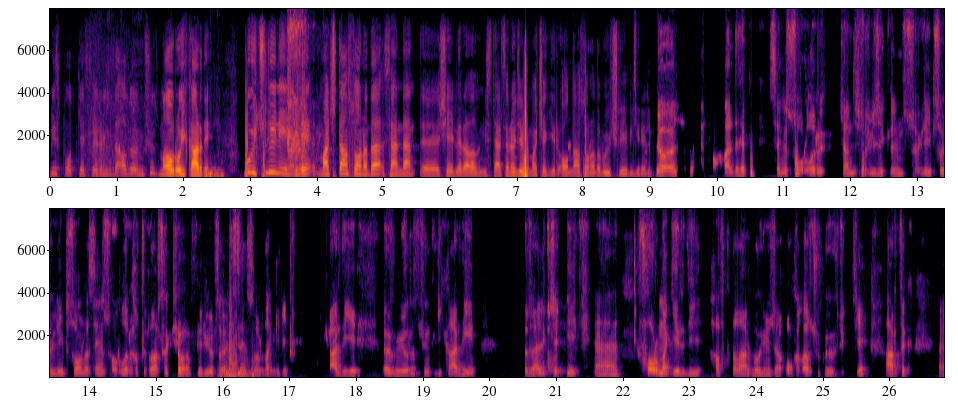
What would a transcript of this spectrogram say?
biz podcastlerimizde az övmüşüz Mauro Icardi. Bu üçlüyle ilgili maçtan sonra da senden e, şeyleri alalım. İstersen önce bir maça gir ondan sonra da bu üçlüye bir girelim. Ya öyle normalde hep senin soruları kendi söyleyeceklerimizi söyleyip söyleyip sonra senin soruları hatırlarsak cevap veriyoruz. Önce senin sorudan gireyim. Icardi'yi övmüyoruz çünkü Icardi'yi özellikle ilk e, forma girdiği haftalar boyunca o kadar çok övdük ki artık e,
